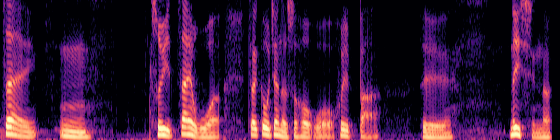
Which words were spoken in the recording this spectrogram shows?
在嗯，所以在我在构建的时候，我会把。呃类型呢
